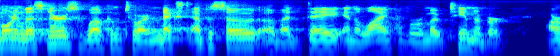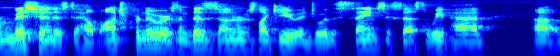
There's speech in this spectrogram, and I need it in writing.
morning, listeners. Welcome to our next episode of A Day in the Life of a Remote Team Member. Our mission is to help entrepreneurs and business owners like you enjoy the same success that we've had uh,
